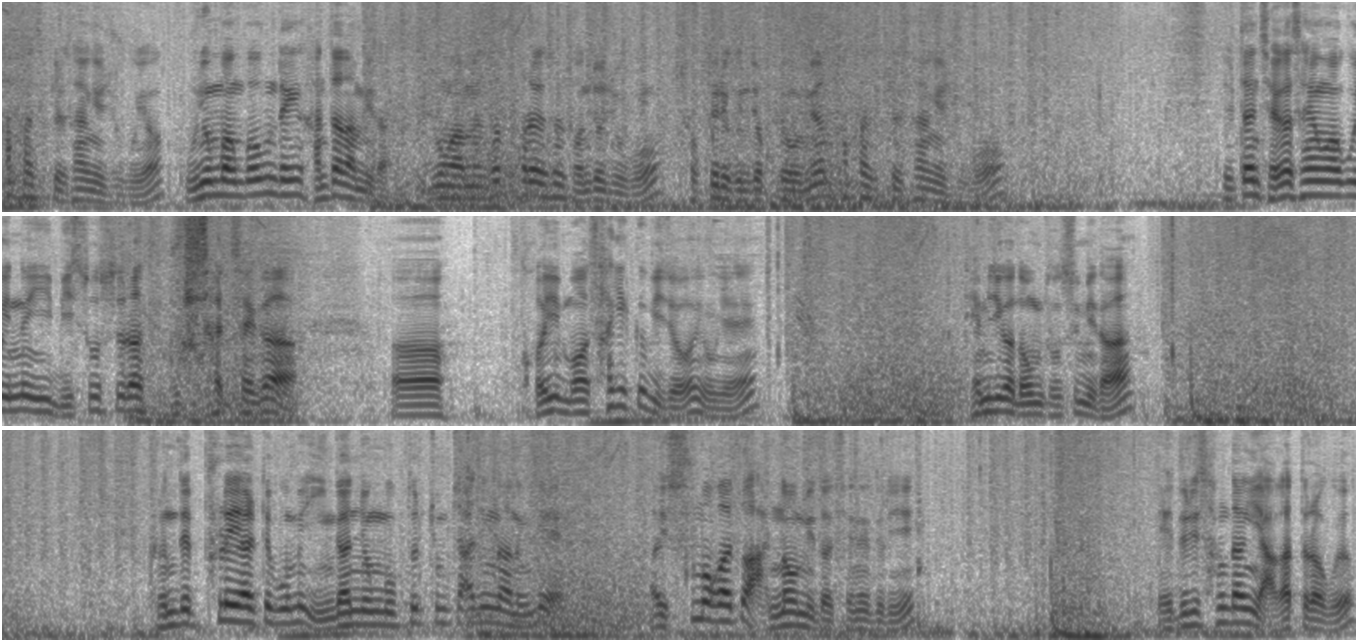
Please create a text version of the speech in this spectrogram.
한파 스킬 사용해 주고요. 운영 방법은 되게 간단합니다. 이동하면서 터렛을 던져주고 적들이 근접해 오면 한파 스킬 사용해 주고 일단 제가 사용하고 있는 이 미소스라는 무기 자체가 어 거의 뭐 사기급이죠. 요게 데미지가 너무 좋습니다. 그런데 플레이할 때 보면 인간용 몹들 좀 짜증나는 게 아니 숨어가도 안 나옵니다. 쟤네들이 애들이 상당히 야같더라고요.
